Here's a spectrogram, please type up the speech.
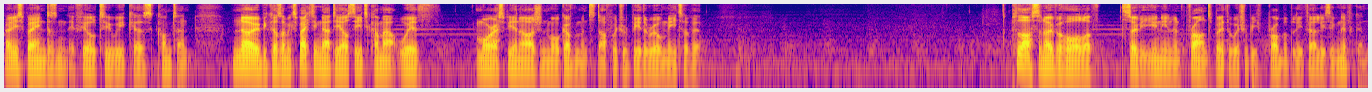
Only Spain doesn't it feel too weak as content? No, because I'm expecting that DLC to come out with more espionage and more government stuff, which would be the real meat of it. Plus an overhaul of the Soviet Union and France, both of which would be probably fairly significant.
